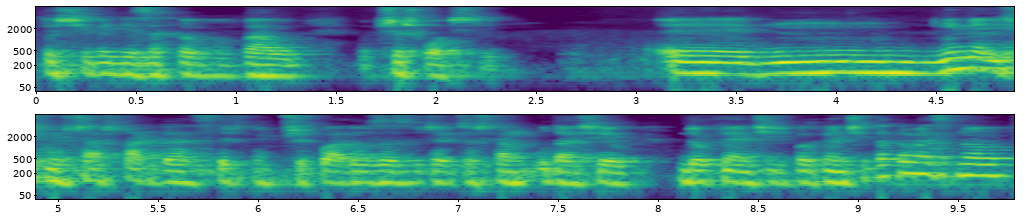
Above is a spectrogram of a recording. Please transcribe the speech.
ktoś się będzie zachowywał w przyszłości? Yy, Nie mieliśmy jeszcze aż tak drastycznych przykładów, zazwyczaj coś tam uda się dokręcić, podkręcić. Natomiast no,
